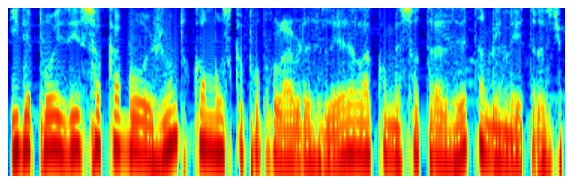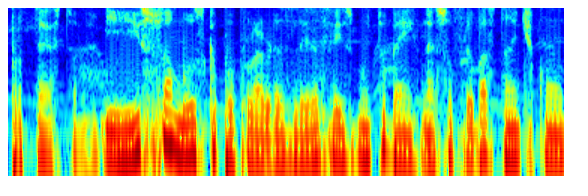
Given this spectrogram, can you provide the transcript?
E depois isso acabou, junto com a música popular brasileira, ela começou a trazer também letras de protesto, né? E isso a música popular brasileira fez muito bem, né? Sofreu bastante com,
